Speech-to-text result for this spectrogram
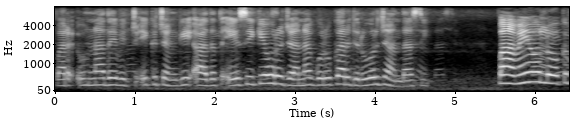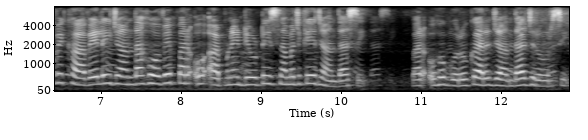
ਪਰ ਉਹਨਾਂ ਦੇ ਵਿੱਚ ਇੱਕ ਚੰਗੀ ਆਦਤ ਇਹ ਸੀ ਕਿ ਉਹ ਰੋਜ਼ਾਨਾ ਗੁਰੂ ਘਰ ਜ਼ਰੂਰ ਜਾਂਦਾ ਸੀ। ਭਾਵੇਂ ਉਹ ਲੋਕ ਵਿਖਾਵੇ ਲਈ ਜਾਂਦਾ ਹੋਵੇ, ਪਰ ਉਹ ਆਪਣੀ ਡਿਊਟੀ ਸਮਝ ਕੇ ਜਾਂਦਾ ਸੀ। ਪਰ ਉਹ ਗੁਰੂ ਘਰ ਜਾਂਦਾ ਜ਼ਰੂਰ ਸੀ।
